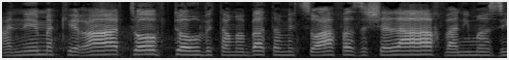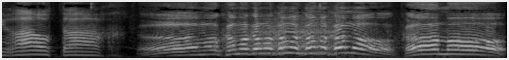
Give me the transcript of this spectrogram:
אני מכירה טוב טוב את המבט המצועף הזה שלך, ואני מזהירה אותך. קומו, קומו, קומו, קומו, קומו, קומו! קומו!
